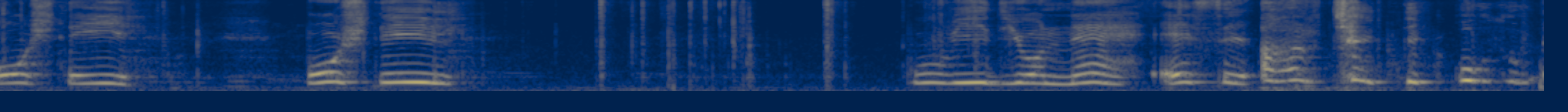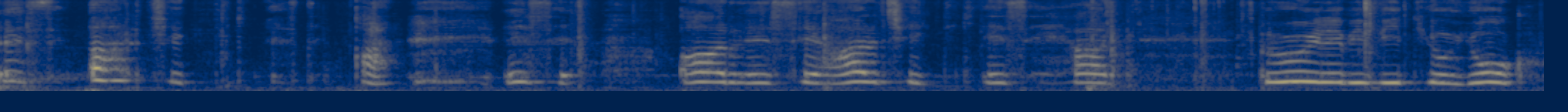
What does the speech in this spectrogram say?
Boş değil. Boş değil. Bu video ne? SR çektik oğlum. SR çektik. SR. SR. SR çektik. SR. Böyle bir video yok.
